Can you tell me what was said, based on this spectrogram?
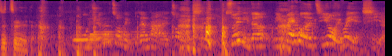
这之类的。我我觉得重点不在那里，重点是，所以你的你背后的肌肉也会演戏哎。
